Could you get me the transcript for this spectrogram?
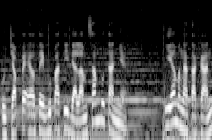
ucap PLT Bupati dalam sambutannya. Ia mengatakan,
